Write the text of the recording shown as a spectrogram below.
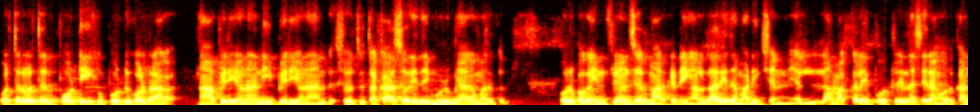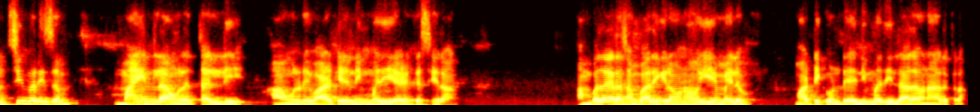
ஒருத்தர் ஒருத்தர் போட்டிக்கு போட்டு கொள்றாங்க. நான் பெரியவனா நீ பெரியவனா என்று. ஸோ தக்காசோர் இதை முழுமையாக மறுக்குது. ஒரு பக்கம் இன்ஃப்ளூயன்சர் மார்க்கெட்டிங் அல்காரிதம் அடிக்ஷன் எல்லா மக்களை போட்டு என்ன செய்யறாங்க ஒரு கன்சியூமரிசம் மைண்ட்ல அவங்கள தள்ளி அவங்களுடைய வாழ்க்கையில நிம்மதியை இழக்க செய்யறாங்க ஐம்பதாயிரம் சம்பாதிக்கிறவனும் இஎம்ஐல மாட்டிக்கொண்டு நிம்மதி இல்லாதவனா இருக்கிறான்.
